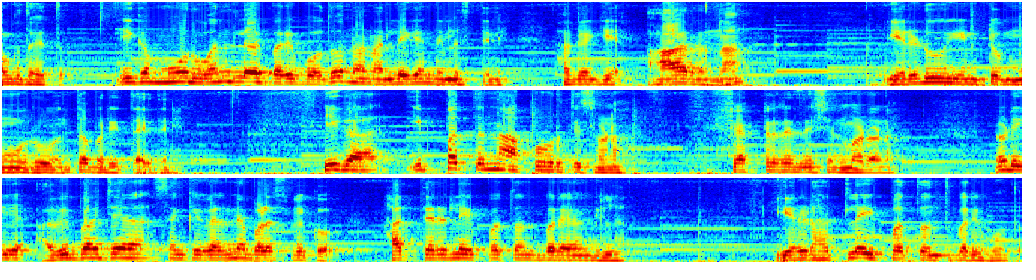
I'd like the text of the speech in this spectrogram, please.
ಮುಗ್ದೋಯ್ತು. ಈಗ ಮೂರು ಒಂದಲೇ ಬರಿಬೋದು, ನಾನು ಅಲ್ಲಿಗೆ ನಿಲ್ಲಿಸ್ತೀನಿ. ಹಾಗಾಗಿ ಆರನ್ನು ಎರಡು ಇಂಟು ಮೂರು ಅಂತ ಬರೀತಾ ಇದ್ದೀನಿ. ಈಗ ಇಪ್ಪತ್ತನ್ನು ಅಪವರ್ತಿಸೋಣ ಫ್ಯಾಕ್ಟರೈಸೇಷನ್ ಮಾಡೋಣ. ನೋಡಿ, ಅವಿಭಾಜ್ಯ ಸಂಖ್ಯೆಗಳನ್ನೇ ಬಳಸಬೇಕು. ಹತ್ತೆರಡಲೇ ಇಪ್ಪತ್ತೊಂದು ಬರೆಯೋಂಗಿಲ್ಲ. ಎರಡು ಹತ್ತಲೇ ಇಪ್ಪತ್ತೊಂದು ಬರಿಬೋದು.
